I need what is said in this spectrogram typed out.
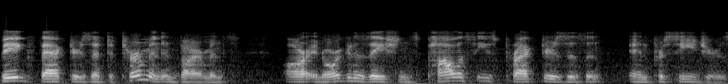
big factors that determine environments are an organization's policies, practices, and, and procedures.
